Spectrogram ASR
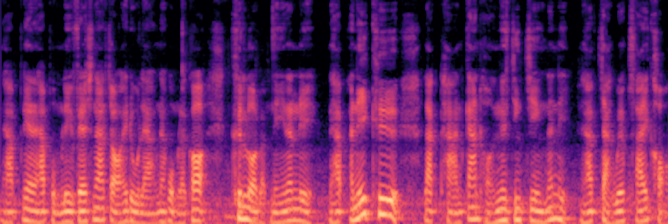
นะครับเนี่ยนะครับผม refresh หน้าจอให้ดูแล้วนะผมแล้วก็ขึ้นโหลดแบบนี้นั่นเองนะครับอันนี้คือหลักฐานการถอนเงินจริง ๆ นั่นเองนะครับจากเว็บไซต์ของ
